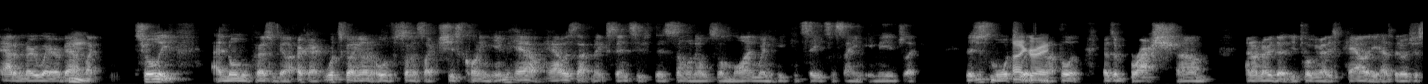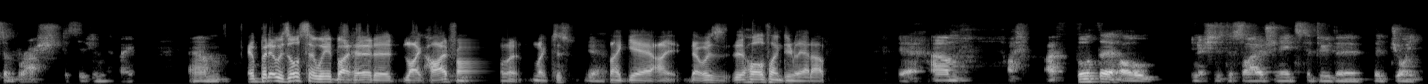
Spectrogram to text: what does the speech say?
out of nowhere about mm. like surely a normal person be like, okay, what's going on? All of a sudden it's like she's calling him. How how does that make sense if there's someone else online when he can see it's the same image? Like there's just more to I it. Agree. And I thought it was a brush. Um, and I know that you're talking about this power that he has, but it was just a brush decision to make. Um, but it was also weird by her to like hide from it, like just yeah, like yeah, I that was the whole thing didn't really add up. Yeah, um, I, I thought the whole you know she's decided she needs to do the the joint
